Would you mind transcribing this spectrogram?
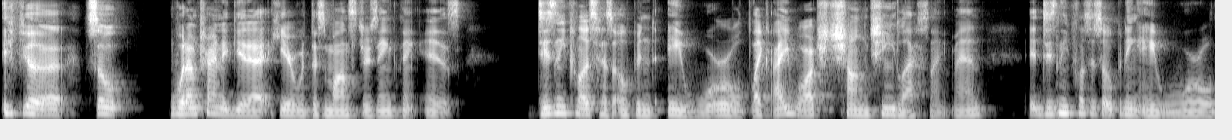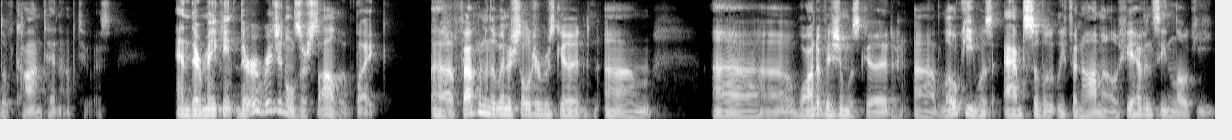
if you uh, so, what I'm trying to get at here with this Monsters Inc. thing is Disney Plus has opened a world. Like I watched Shang Chi last night, man. It, Disney Plus is opening a world of content up to us, and they're making their originals are solid. Like uh, Falcon and the Winter Soldier was good. Um, uh, WandaVision was good. Uh, Loki was absolutely phenomenal. If you haven't seen Loki,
